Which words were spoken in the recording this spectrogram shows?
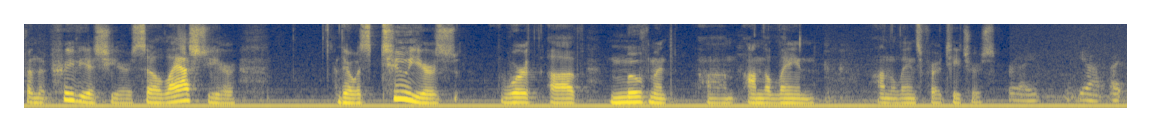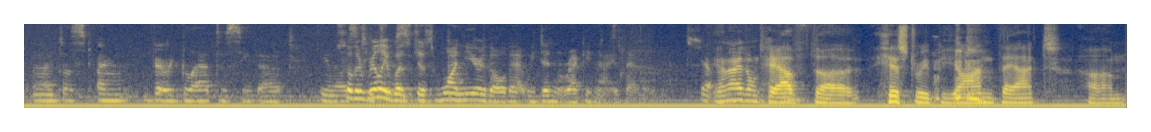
from the previous year. So last year, there was two years' worth of movement um, on the lane, on the lanes for our teachers. Right, yeah, I, I just, I'm very glad to see that, you know. so as there really was just one year, though, that we didn't recognize that movement. Yep. And I don't have the history beyond that. Um,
